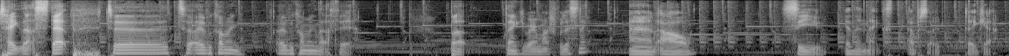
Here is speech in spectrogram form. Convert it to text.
take that step to to overcoming overcoming that fear. But thank you very much for listening, and I'll see you in the next episode. Take care.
